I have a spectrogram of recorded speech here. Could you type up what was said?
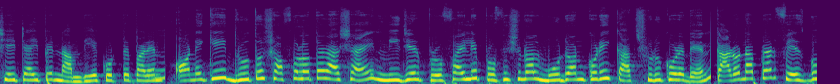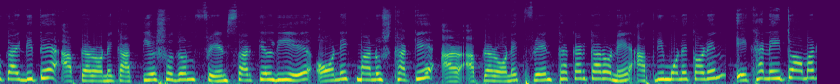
সেই টাইপের নাম দিয়ে করতে পারেন। অনেকেই দ্রুত সফলতার আশায় নিজের প্রোফাইলে প্রফেশনাল মুড অন করেই কাজ শুরু করে দেন। কারণ আপনার ফেসবুক আইডিতে আপনার অনেক আত্মীয় স্বজন ফ্রেন্ড সার্কেল দিয়ে অনেক মানুষ থাকে আর আপনার অনেক ফ্রেন্ড থাকার কারণে আপনি মনে করেন, এখানেই তো আমার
